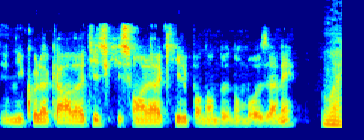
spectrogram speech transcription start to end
et Nicolas Qui sont allés à Kiel pendant de nombreuses années. Ouais.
